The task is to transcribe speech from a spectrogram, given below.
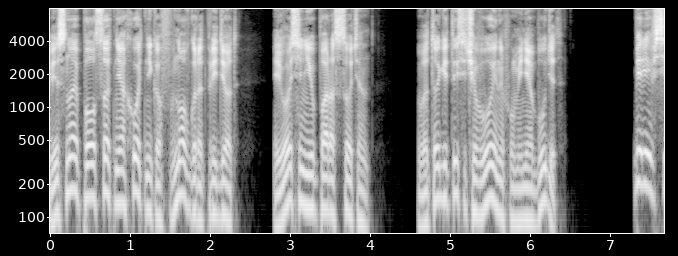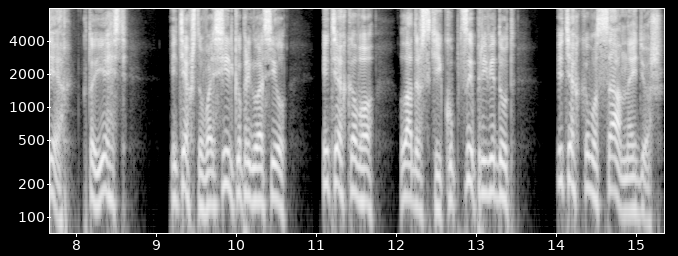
Весной полсотни охотников в Новгород придет, и осенью пара сотен. В итоге тысяча воинов у меня будет. Бери всех, кто есть, и тех, что Василька пригласил, и тех, кого ладожские купцы приведут, и тех, кого сам найдешь.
